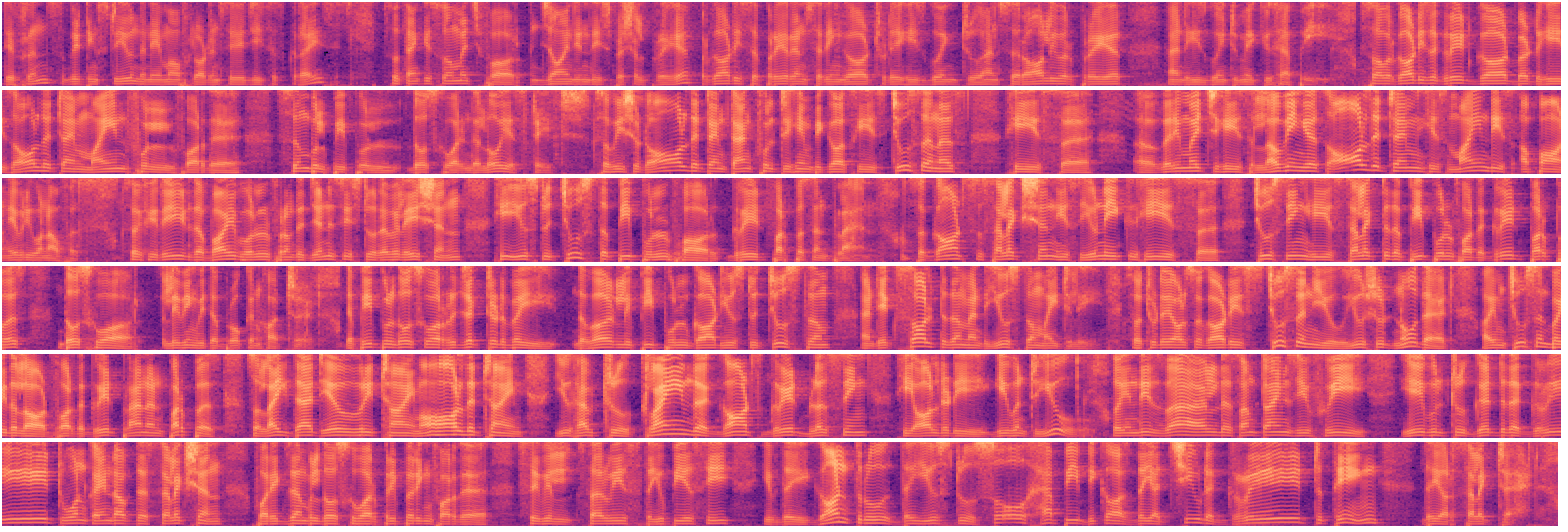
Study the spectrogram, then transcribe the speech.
Dear friends, greetings to you in the name of Lord and Savior Jesus Christ. So, thank you so much for joined in this special prayer. God is a prayer answering God. Today, He is going to answer all your prayer and He is going to make you happy. So, our God is a great God, but He is all the time mindful for the simple people, those who are in the lowest state. So, we should all the time thankful to Him because He is chosen us. He is. Uh, uh, very much he is loving us all the time. His mind is upon every one of us. So if you read the bible from the genesis to revelation he used to choose the people for great purpose and plan. So god's selection is unique. He is uh, choosing. He is select the people for the great purpose those who are living with a broken hearted. The people, those who are rejected by the worldly people, God used to choose them and exalt them and use them mightily. So today also God is chosen you. You should know that I am chosen by the Lord for the great plan and purpose. So like that every time, all the time, you have to claim the God's great blessing he already given to you. So in this world, sometimes if we able to get the great one kind of the selection, for example, those who are preparing for the civil service, the UPSC, if they gone through, they used to so happy because they achieved a great thing, they are selected.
